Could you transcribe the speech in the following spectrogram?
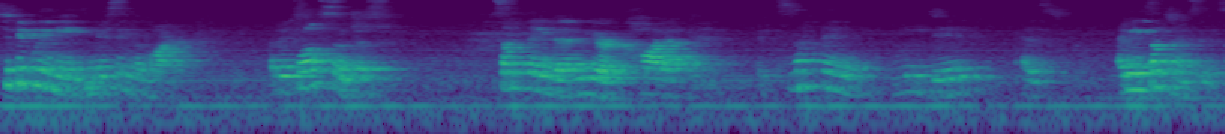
typically means missing the mark, but it's also just something that we are caught up in. It's nothing we did as, I mean, sometimes it is.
